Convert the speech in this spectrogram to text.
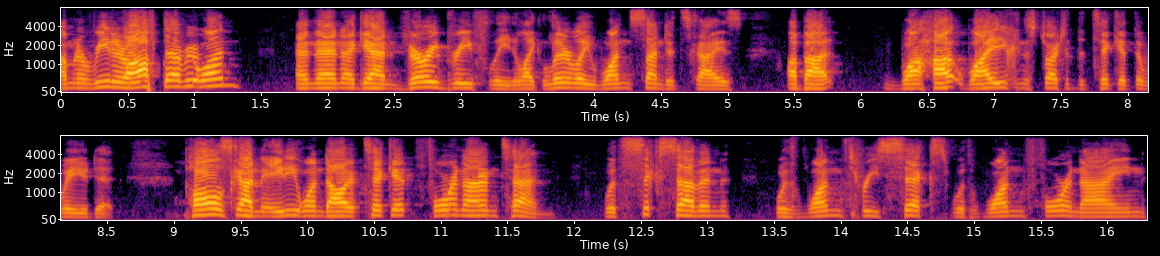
I'm going to read it off to everyone. And then again, very briefly, like literally one sentence, guys, about why, how, why you constructed the ticket the way you did. Paul's got an $81 ticket, 4910 with 6-7, with 136, with 149,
